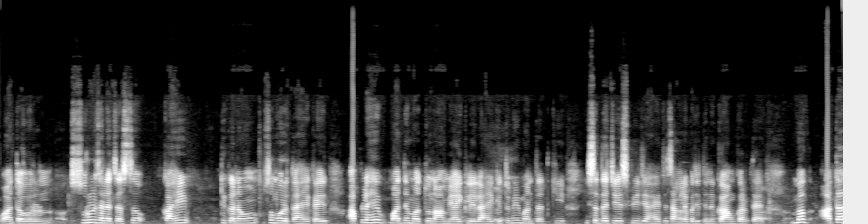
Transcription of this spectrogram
वातावरण सुरू झाल्याचं असं काही ठिकाणाहून समोर येत आहे. काही आपल्या हे माध्यमातून आम्ही ऐकलेलं आहे की तुम्ही म्हणतात की सध्याचे एस पी जे आहे ते चांगल्या पद्धतीने काम करतायत. मग आता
